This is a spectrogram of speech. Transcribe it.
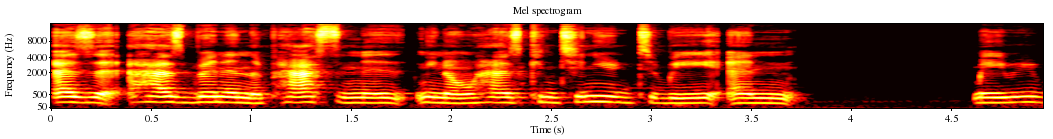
as it has been in the past and it, you know has continued to be and maybe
